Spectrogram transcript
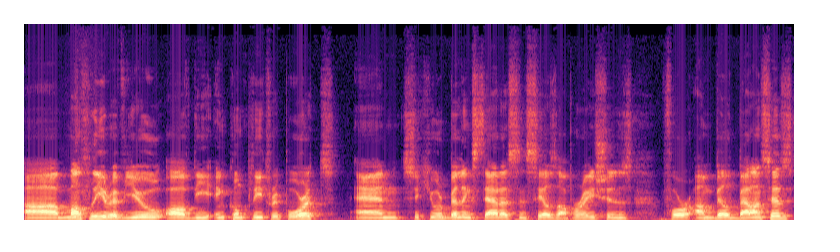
Uh, monthly review of the incomplete report and secure billing status and sales operations for unbilled balances.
